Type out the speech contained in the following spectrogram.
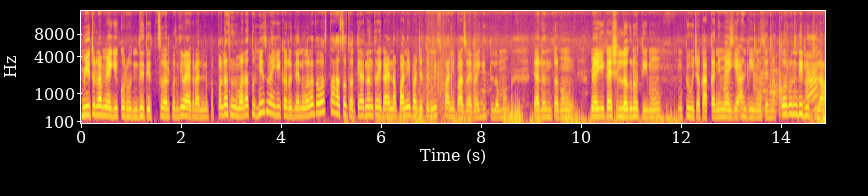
मी तुला मॅगी करून देते चल पण ती माझ्याकडे आली नाही. पप्पालाच मला तुम्हीच मॅगी करून द्या. वरत वरच अवस्था हसत होत. त्यानंतर गायना पाणी पाहिजे तर मीच पाणी पाजायला घेतलं मग. त्यानंतर मग मॅगी काय शिल्लक नव्हती मग पिहूच्या काकाने मॅगी आणली मग त्यांना करून दिली तिला.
